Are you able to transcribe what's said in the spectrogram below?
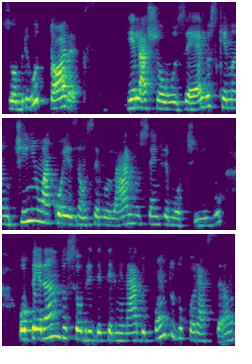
sobre o tórax, relaxou os elos que mantinham a coesão celular no centro emotivo, operando sobre determinado ponto do coração,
